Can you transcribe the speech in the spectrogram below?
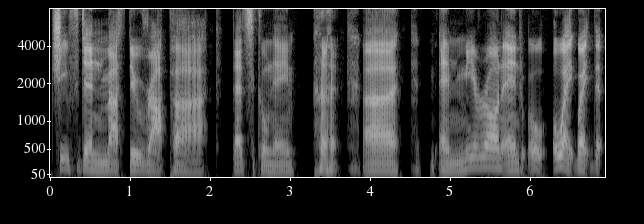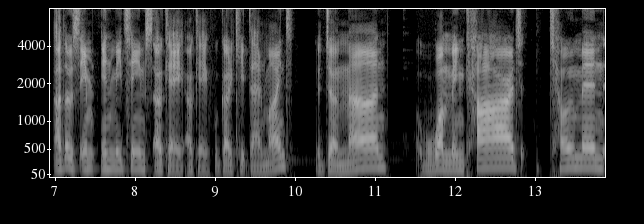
Chieftain Mathurapa. That's a cool name. uh, and Miron, and... Oh, oh wait, wait. Are those enemy teams? Okay, okay. We've got to keep that in mind. Doman, One Min Card, Toman,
